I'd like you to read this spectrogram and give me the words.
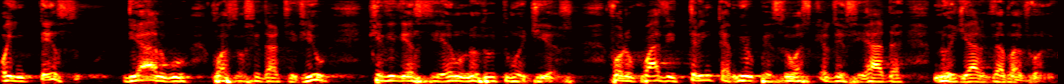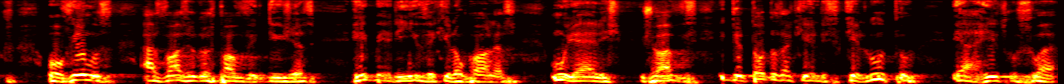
o intenso diálogo com a sociedade civil que vivenciamos nos últimos dias. Foram quase 30 mil pessoas credenciadas nos diálogos amazônicos. Ouvimos as vozes dos povos indígenas, ribeirinhos e quilombolas, mulheres, jovens e de todos aqueles que lutam e arriscam sua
